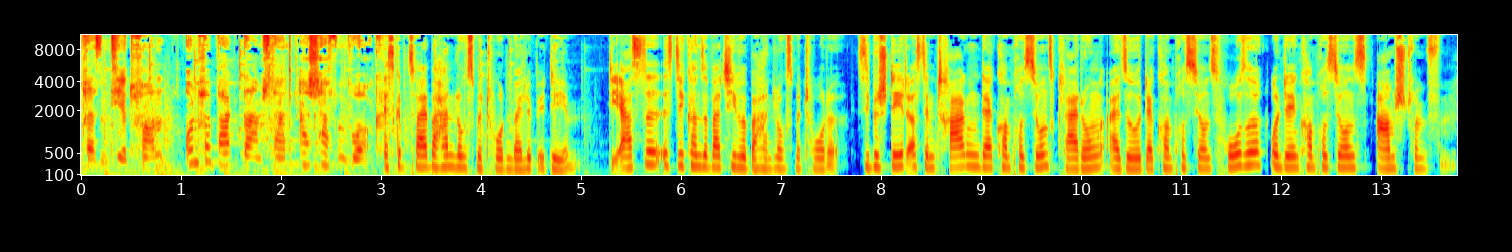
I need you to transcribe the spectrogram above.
Präsentiert von Unverpackt Darmstadt Aschaffenburg. Es gibt zwei Behandlungsmethoden bei Lipödem. Die erste ist die konservative Behandlungsmethode. Sie besteht aus dem Tragen der Kompressionskleidung, also der Kompressionshose und den Kompressionsarmstrümpfen.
